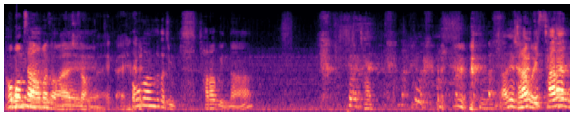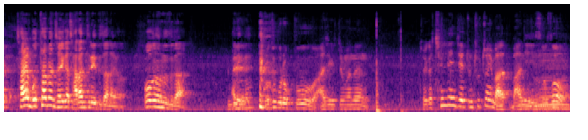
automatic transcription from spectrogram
허범산 허범산 아 네. 죄송합니다. 허범산 선수가 지금 잘하고 있나? 잘. 아니 잘하고 잘, 있- 잘한 잘 못하면 저희가 잘한 트레이드잖아요. 허범산 선수가. 근데? 저도 그렇고 아시겠지만은 저희가 챌린지에 좀 초점이 마- 많이 있어서 음.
